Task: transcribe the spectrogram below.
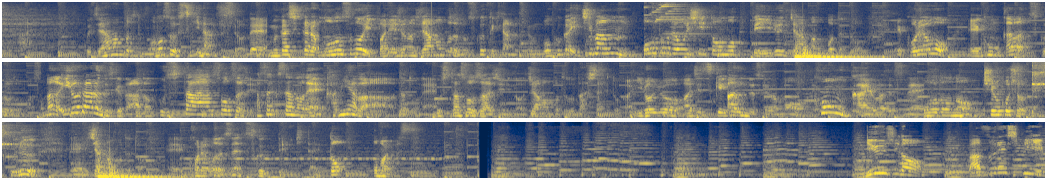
これジャーマンポテトものすごい好きなんですよ。で昔からものすごいバリエーションのジャーマンポテトを作ってきたんですけど僕が一番王道で美味しいと思っているジャーマンポテト。えこれをえ今回は作ろうと思います。なんかいろいろあるんですけどあのウスターソース味。浅草のね神谷場だとねウスターソース味のジャーマンポテト出したりとかいろいろ味付けあるんですけども今回はですね王道の塩コショウで作る、えージャーマンポテト、えこれをですね作っていきたいと思います。リュウジのバズレシピ。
